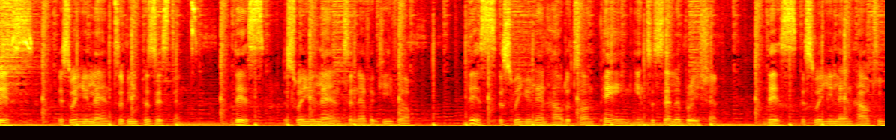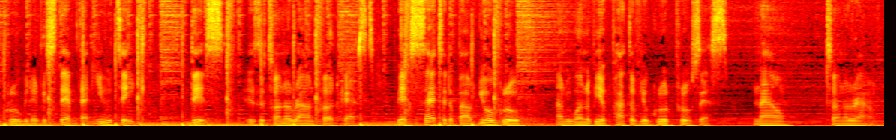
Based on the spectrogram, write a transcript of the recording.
This is where you learn to be persistent. This is where you learn to never give up. This is where you learn how to turn pain into celebration. This is where you learn how to grow with every step that you take. This is the Turnaround Podcast. We're excited about your growth and we want to be a part of your growth process. Now, turn around.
